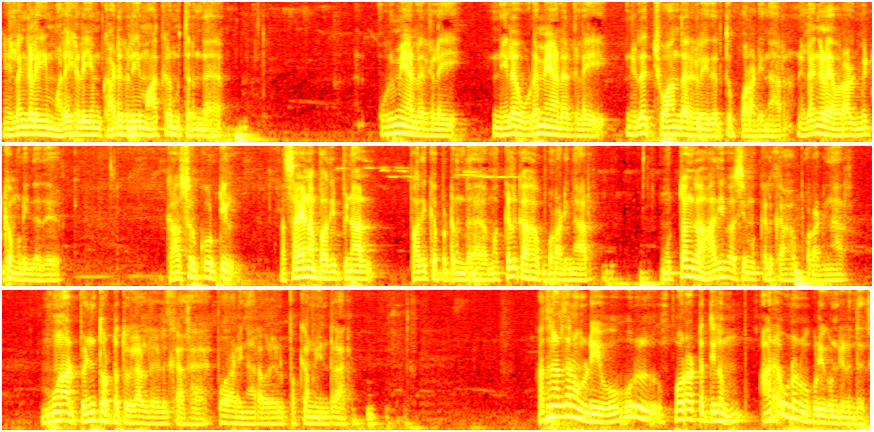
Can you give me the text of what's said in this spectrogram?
நிலங்களையும் மலைகளையும் காடுகளையும் ஆக்கிரமித்திருந்த உரிமையாளர்களை நில உடைமையாளர்களை நிலச்சுவாந்தார்களை எதிர்த்து போராடினார். நிலங்களை அவரால் மீட்க முடிந்தது. காசர்கோட்டில் ரசாயன பாதிப்பினால் பாதிக்கப்பட்டிருந்த மக்களுக்காக போராடினார். முத்தங்க ஆதிவாசி மக்களுக்காக போராடினார். மூணார் பெண் தோட்ட தொழிலாளர்களுக்காக போராடினார் அவர்கள் பக்கம் நின்றார். அதனால்தான் அவருடைய ஒவ்வொரு போராட்டத்திலும் அற உணர்வு குடிகொண்டிருந்தது.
